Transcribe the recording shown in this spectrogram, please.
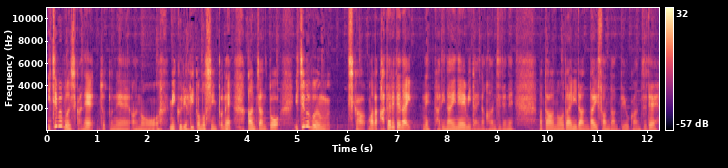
一部分しかね、ちょっとね、あの、みくりやりとのしんとね、あんちゃんと、一部分しかまだ語れてない、ね、足りないね、みたいな感じでね、またあの、第2弾、第3弾っていう感じで、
